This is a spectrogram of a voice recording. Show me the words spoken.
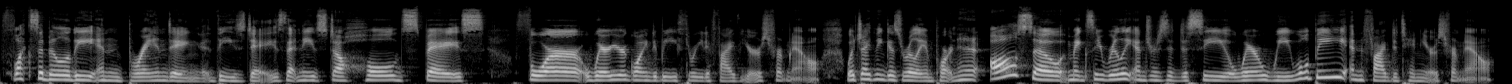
flexibility in branding these days that needs to hold space for where you're going to be three to five years from now, which I think is really important. And it also makes me really interested to see where we will be in five to 10 years from now.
